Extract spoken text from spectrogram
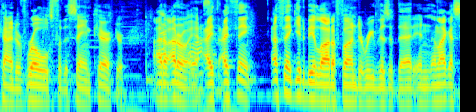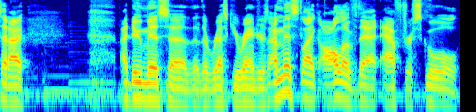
kind of roles for the same character. I don't, I don't know. That'd I, I think I think it'd be a lot of fun to revisit that, and, and like I said, I I do miss uh, the the Rescue Rangers. I miss like all of that after school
